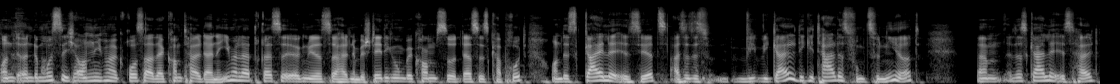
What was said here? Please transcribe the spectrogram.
Und, und du musst dich auch nicht mal großartig, da kommt halt deine E-Mail-Adresse irgendwie, dass du halt eine Bestätigung bekommst, so das ist kaputt. Und das Geile ist jetzt, also das, wie, wie geil digital das funktioniert, ähm, das Geile ist halt,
